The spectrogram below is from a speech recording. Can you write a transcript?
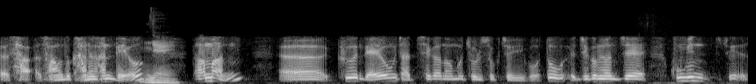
어, 사, 상황도 가능한데요. 네. 다만 어, 그 내용 자체가 너무 졸속적이고 또 지금 현재 국민들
